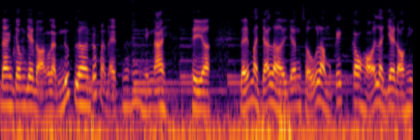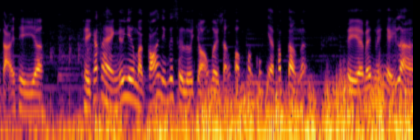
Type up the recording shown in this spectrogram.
đang trong giai đoạn là nước lên rất là đẹp hiện nay. Thì à, để mà trả lời cho anh Sửu là một cái câu hỏi là giai đoạn hiện tại thì à, thì khách hàng nếu như mà có những cái sự lựa chọn về sản phẩm phân khúc nhà thấp tầng á thì à, bên Nguyễn nghĩ là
